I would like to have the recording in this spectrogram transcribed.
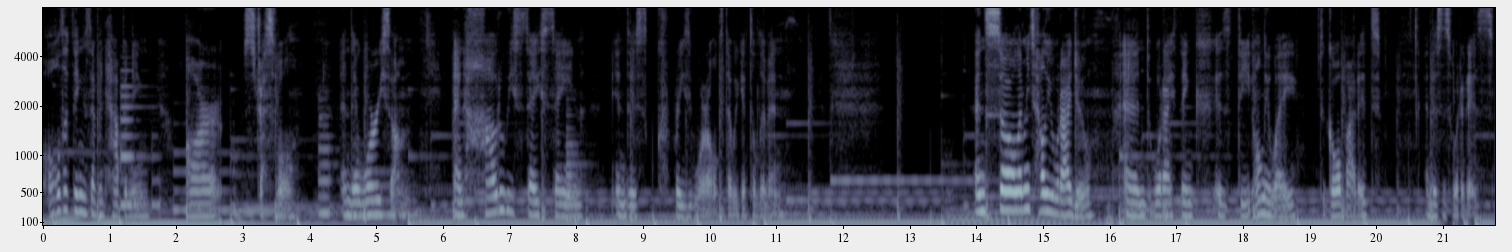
all the things that have been happening are stressful and they're worrisome. And how do we stay sane in this crazy world that we get to live in and so let me tell you what I do and what I think is the only way to go about it. And this is what it is.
